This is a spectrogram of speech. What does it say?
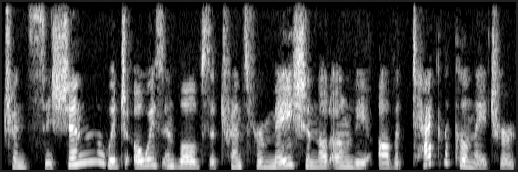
transition, which always involves a transformation not only of a technical nature,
